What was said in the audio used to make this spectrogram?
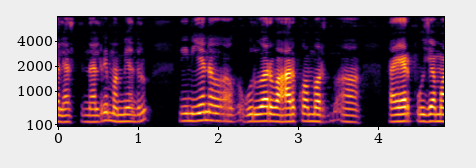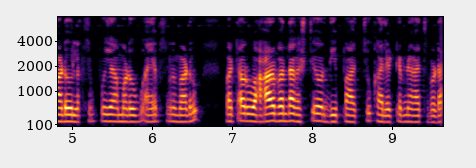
ಬಳಿ ಹಚ್ತಿದ್ನಲ್ಲ ರೀ ಮಮ್ಮಿ ಅಂದರು, ನೀನು ಏನು ಗುರುವಾರ ವಾರಕ್ಕೊಮ್ಮೆ ರಾಯರ್ ಪೂಜೆ ಮಾಡು, ಲಕ್ಷ್ಮೀ ಪೂಜೆ ಮಾಡು, ಅಯ್ಯಪ್ಪ ಸ್ವಾಮಿ ಮಾಡು. ಬಟ್ ಅವ್ರು ವಾರ ಬಂದಾಗ ಅಷ್ಟೇ ಅವ್ರು ದೀಪ ಹಚ್ಚು. ಖಾಲಿ ಟೈಮ್ನಾಗ ಹಚ್ಬೇಡ.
